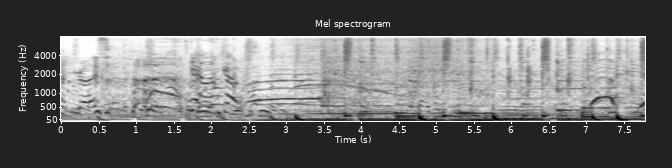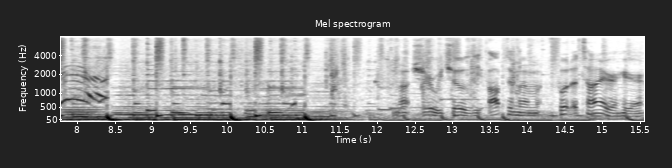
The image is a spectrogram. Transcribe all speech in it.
at you guys. okay, let's go. Not sure we chose the optimum foot attire here.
